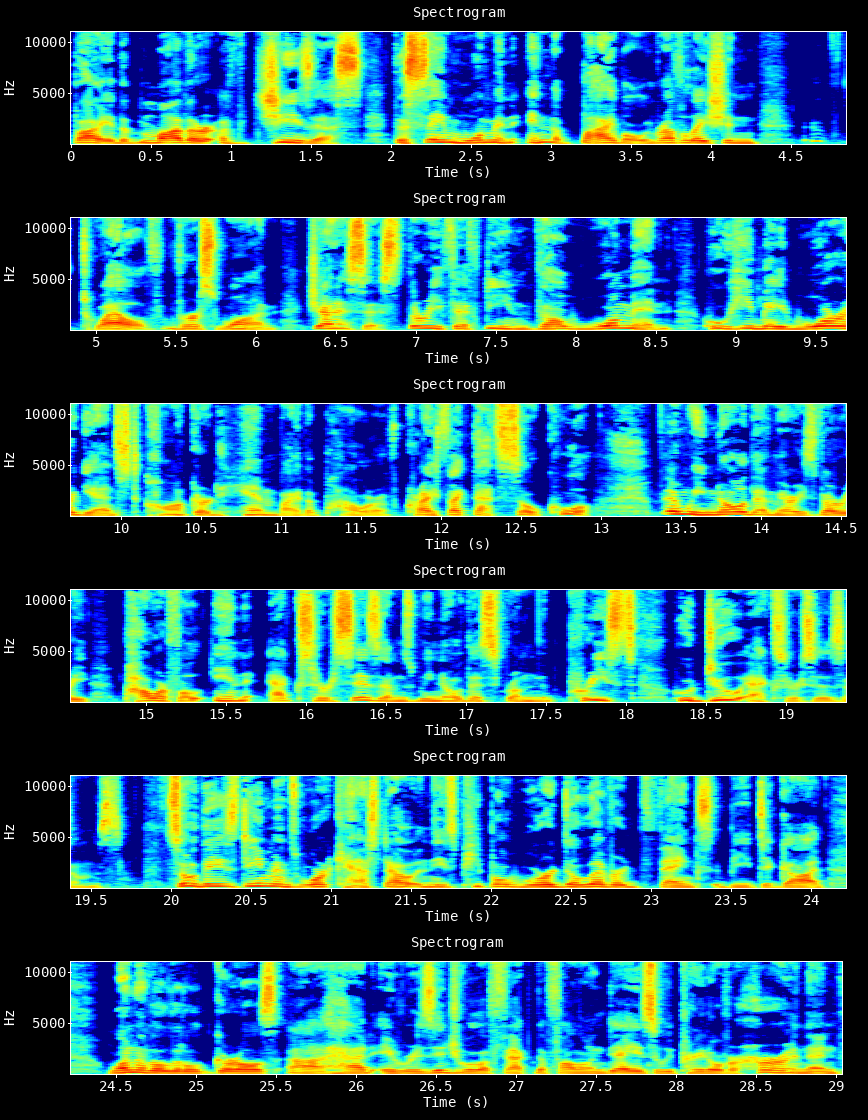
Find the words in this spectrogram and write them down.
by the mother of Jesus, the same woman in the Bible in Revelation 12 verse 1 genesis 3.15 the woman who he made war against conquered him by the power of christ like that's so cool and we know that mary's very powerful in exorcisms we know this from the priests who do exorcisms so these demons were cast out and these people were delivered. Thanks be to God. One of the little girls uh, had a residual effect the following day. So we prayed over her. And then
